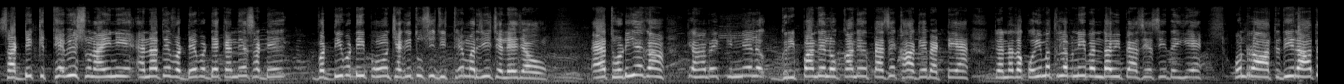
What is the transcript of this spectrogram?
ਸਾਡੀ ਕਿੱਥੇ ਵੀ ਸੁਣਾਈ ਨਹੀਂ, ਇਹਨਾਂ ਤੇ ਵੱਡੇ ਵੱਡੇ ਕਹਿੰਦੇ, ਸਾਡੇ ਵੱਡੀ ਵੱਡੀ ਪਹੁੰਚ ਹੈਗੀ, ਤੁਸੀਂ ਜਿੱਥੇ ਮਰਜ਼ੀ ਚਲੇ ਜਾਓ। ਇਹ ਥੋੜੀ ਹੈਗਾ ਕਿ ਹਾਂ ਬਈ ਕਿੰਨੇ ਲੋ- ਗਰੀਬਾਂ ਦੇ ਲੋਕਾਂ ਦੇ ਪੈਸੇ ਖਾ ਕੇ ਬੈਠੇ ਆ, ਤੇ ਇਹਨਾਂ ਦਾ ਕੋਈ ਮਤਲਬ ਨਹੀਂ ਬੰਦਾ ਵੀ ਪੈਸੇ ਅਸੀਂ ਦਈਏ। ਹੁਣ ਰਾਤ ਦੀ ਰਾਤ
